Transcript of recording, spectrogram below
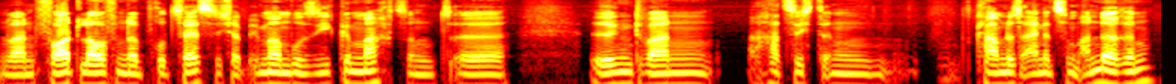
war ein fortlaufender Prozess. Ich habe immer Musik gemacht und äh, irgendwann hat sich dann kam das eine zum anderen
